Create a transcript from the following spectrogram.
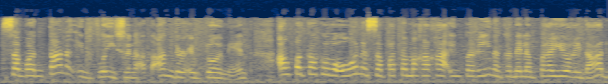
sa banta ng inflation at underemployment, ang pagkakaroon ng sapat na makakain pa rin ang kanilang prioridad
